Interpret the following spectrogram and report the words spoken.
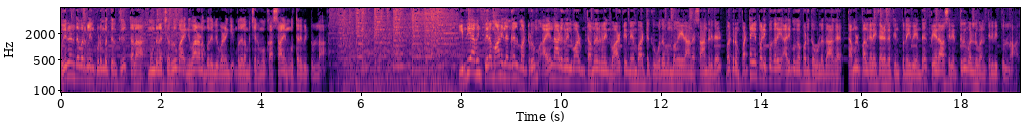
உயிரிழந்தவர்களின் குடும்பத்திற்கு தலா மூன்று லட்சம் ரூபாய் நிவாரண உதவி வழங்கி முதலமைச்சர் மு க ஸ்டாலின் உத்தரவிட்டுள்ளார். இந்தியாவின் பிற மாநிலங்கள் மற்றும் அயல் நாடுகளில் வாழும் தமிழர்களின் வாழ்க்கை மேம்பாட்டுக்கு உதவும் வகையிலான சான்றிதழ் மற்றும் பட்டய படிப்புகளை அறிமுகப்படுத்த உள்ளதாக தமிழ் பல்கலைக்கழகத்தின் துணைவேந்தர் பேராசிரியர் திருவள்ளுவன் தெரிவித்துள்ளார்.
